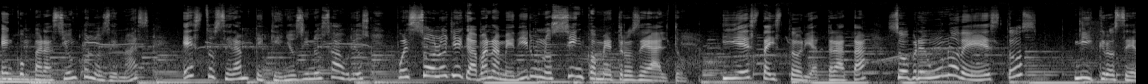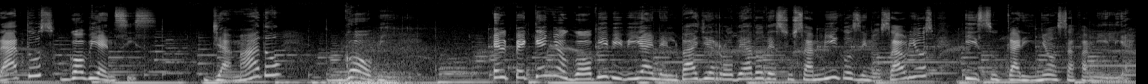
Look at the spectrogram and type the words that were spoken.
En comparación con los demás, estos eran pequeños dinosaurios, pues solo llegaban a medir unos 5 metros de alto. Y esta historia trata sobre uno de estos, Microceratus gobiensis, llamado Gobi. El pequeño Gobi vivía en el valle rodeado de sus amigos dinosaurios y su cariñosa familia.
